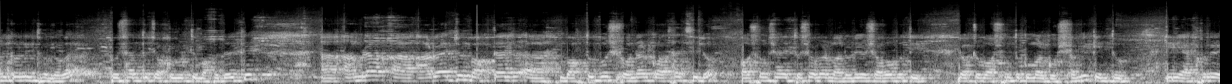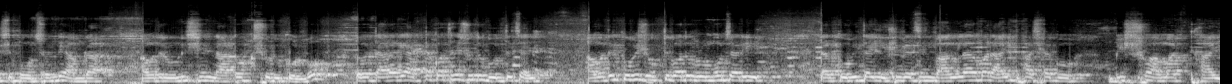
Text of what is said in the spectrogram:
অনেক অনেক ধন্যবাদ প্রশান্ত চক্রবর্তী মহোদয়কে। আমরা আরও একজন বক্তার বক্তব্য শোনার কথা ছিল। অসম সাহিত্য সভার মাননীয় সভাপতি ডক্টর বসন্ত কুমার গোস্বামী, কিন্তু তিনি এখনও এসে পৌঁছননি। আমরা আমাদের উনিশের নাটক শুরু করব। তবে তার আগে একটা কথাই শুধু বলতে চাই। আমাদের কবি শক্তিপদ ব্রহ্মচারী তার কবিতায় লিখে গেছেন, বাংলা আমার আই ভাষা গো, বিশ্ব আমার ঠাই,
